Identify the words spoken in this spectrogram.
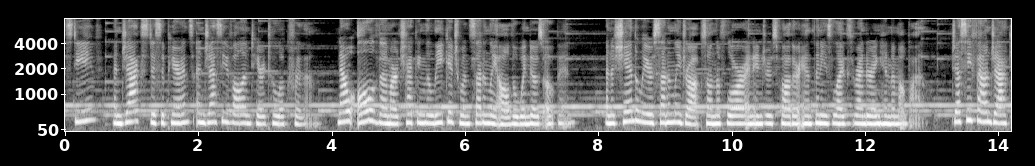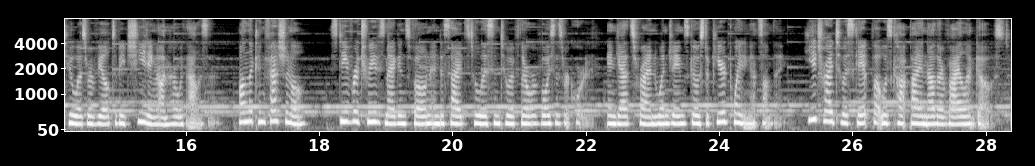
Steve, and Jack's disappearance and Jesse volunteered to look for them. Now all of them are checking the leakage when suddenly all the windows open and a chandelier suddenly drops on the floor and injures Father Anthony's legs rendering him immobile. Jesse found Jack who was revealed to be cheating on her with Allison. On the confessional, Steve retrieves Megan's phone and decides to listen to if there were voices recorded, and gets friend when James Ghost appeared pointing at something. He tried to escape but was caught by another violent ghost.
